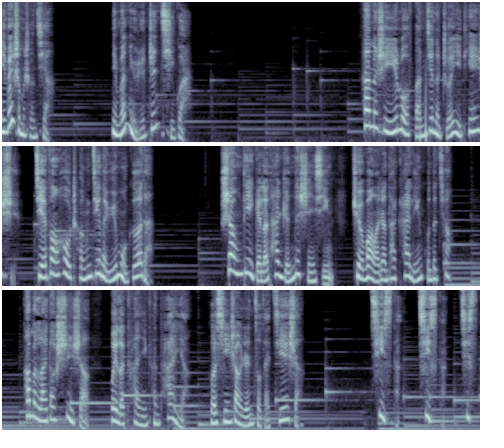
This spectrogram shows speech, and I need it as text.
你为什么生气啊？你们女人真奇怪。他们是一落凡间的折翼天使，解放后成精的榆木疙瘩。上帝给了他人的身形，却忘了让他开灵魂的窍。他们来到世上，为了看一看太阳，和心上人走在街上。气死他！气死他！气死他！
